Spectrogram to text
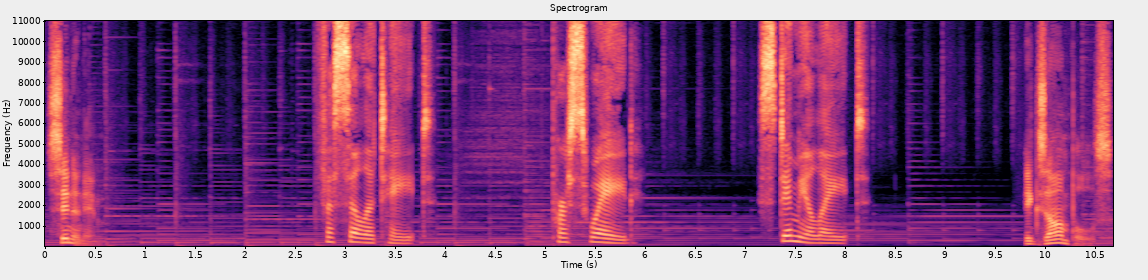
Synonym. Facilitate, Persuade, Stimulate. Examples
